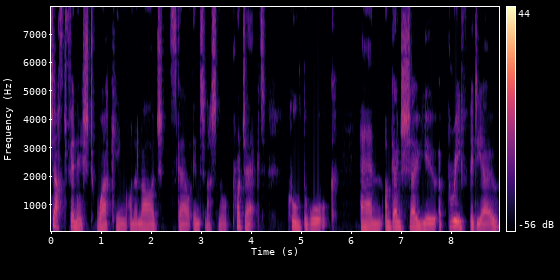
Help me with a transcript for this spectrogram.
just finished working on a large scale international project called The Walk. Um, I'm going to show you a brief video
